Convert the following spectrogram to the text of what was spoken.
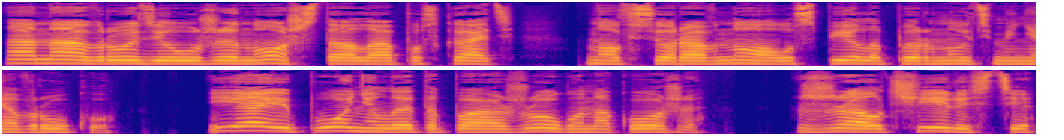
Она вроде уже нож стала опускать, но все равно успела пырнуть меня в руку. Я и понял это по ожогу на коже. Сжал челюсти,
